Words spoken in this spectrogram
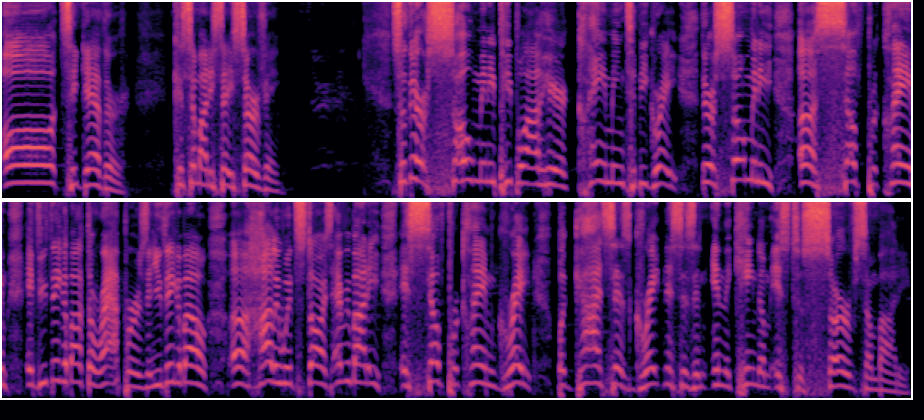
all together. Can somebody say serving? So there are so many people out here claiming to be great. There are so many uh, self-proclaimed. If you think about the rappers and you think about uh, Hollywood stars, everybody is self-proclaimed great. But God says greatness is in, in the kingdom is to serve somebody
